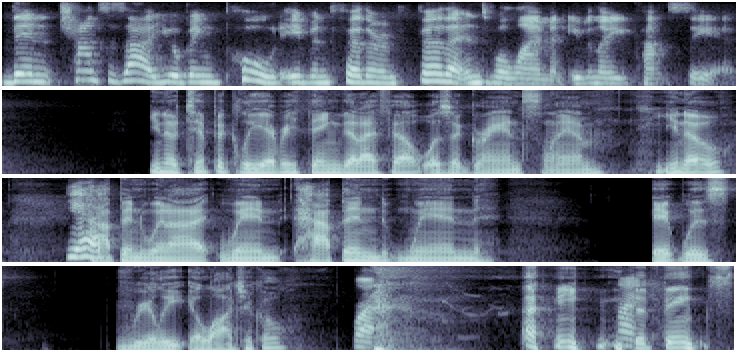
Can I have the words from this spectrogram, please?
then chances are you're being pulled even further and further into alignment, even though you can't see it. You know, typically everything that I felt was a grand slam, you know, yeah. happened when I, when happened when it was really illogical. Right. I mean, right. the things,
